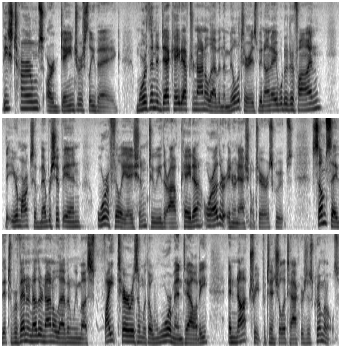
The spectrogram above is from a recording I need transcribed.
These terms are dangerously vague. More than a decade after 9 11, the military has been unable to define the earmarks of membership in or affiliation to either Al Qaeda or other international terrorist groups. Some say that to prevent another 9 11, we must fight terrorism with a war mentality and not treat potential attackers as criminals.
